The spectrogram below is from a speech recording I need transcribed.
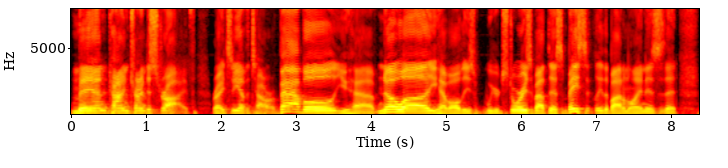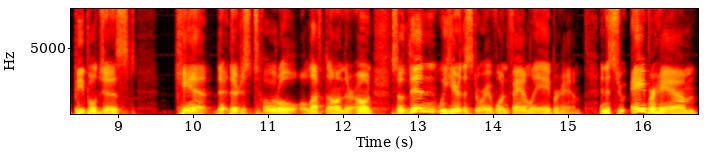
mankind trying to strive, right? So you have the Tower of Babel, you have Noah, you have all these weird stories about this. And basically, the bottom line is that people just can't they're, they're just total left on their own. So then we hear the story of one family abraham. And it's through abraham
